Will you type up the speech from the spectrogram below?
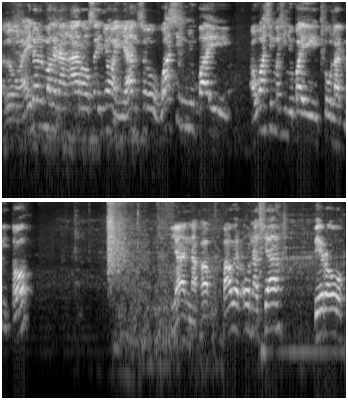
Hello idol, magandang araw sa inyo. Ayan, so washing nyo ba ay, ah, washing machine nyo ba tulad nito? Yan, naka power on na siya, pero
